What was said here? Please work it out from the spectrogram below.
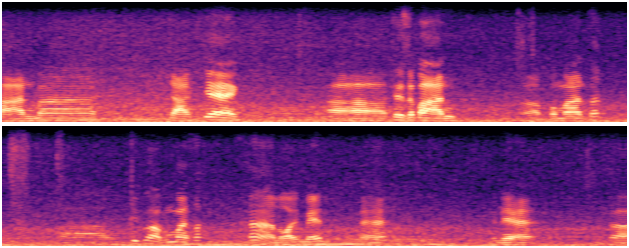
ผ่านมาจากแยกเทศบาลประมาณสักคิดว่าประมาณสัก 500 เมตรนะฮะอันเนี้ยฮะก็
